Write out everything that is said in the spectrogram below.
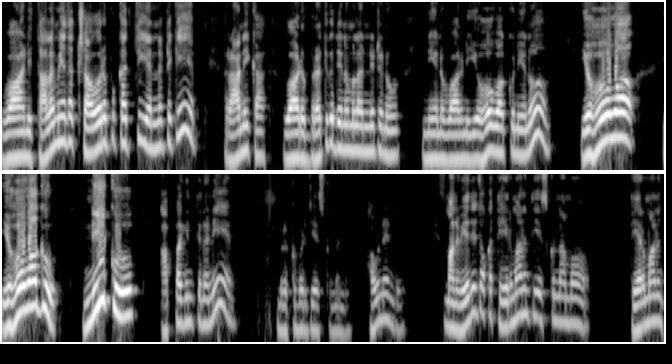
వాని తల మీద క్షౌరపు కత్తి ఎన్నటికీ రానిక వాడు బ్రతుకు దినములన్నిటిను నేను వారిని యహోవాకు నేను యహోవా యహోవాకు నీకు అప్పగింతినని మృక్కుబడి చేసుకుందండి. అవునండి. మనం ఏదైతే ఒక తీర్మానం తీసుకున్నామో తీర్మానం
